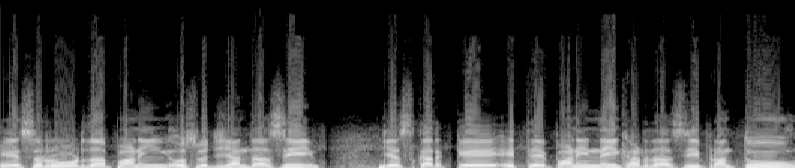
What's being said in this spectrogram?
ਇਸ ਰੋਡ ਦਾ ਪਾਣੀ ਉਸ ਵਿੱਚ ਜਾਂਦਾ ਸੀ, ਜਿਸ ਕਰਕੇ ਇੱਥੇ ਪਾਣੀ ਨਹੀਂ ਖੜਦਾ ਸੀ। ਪਰੰਤੂ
